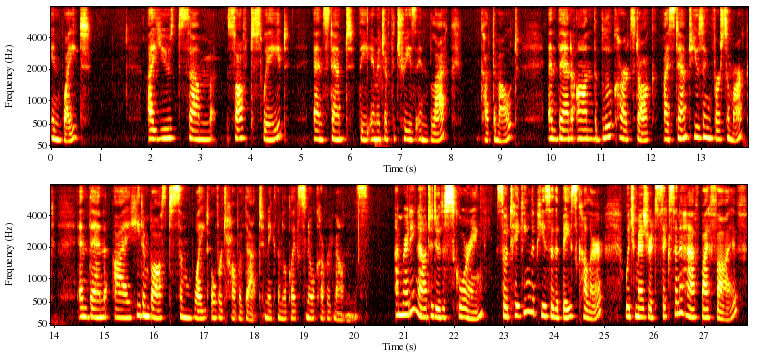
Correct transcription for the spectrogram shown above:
in white. I used some soft suede and stamped the image of the trees in black, cut them out. And then on the blue cardstock, I stamped using Versamark and then I heat embossed some white over top of that to make them look like snow-covered mountains. I'm ready now to do the scoring. So taking the piece of the base color, which measured six and a half by five,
